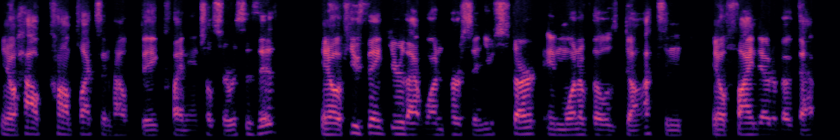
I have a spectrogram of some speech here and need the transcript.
you know how complex and how big financial services is you know if you think you're that one person you start in one of those dots and you know find out about that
